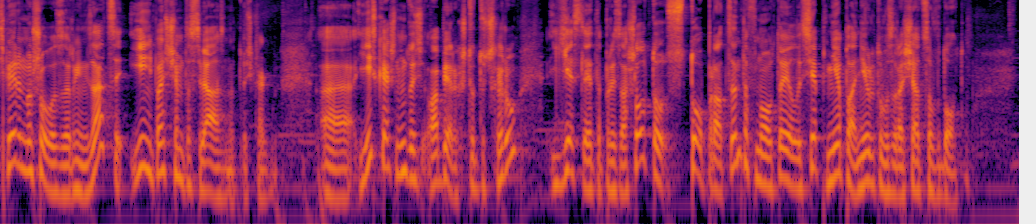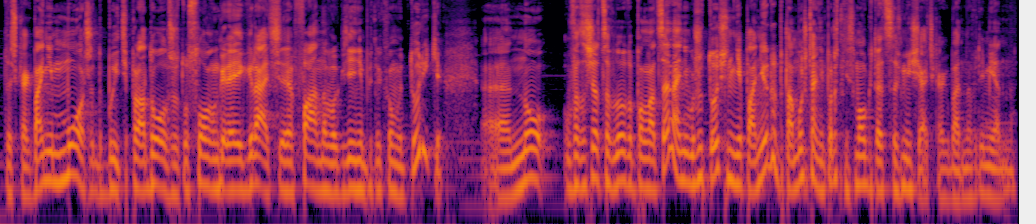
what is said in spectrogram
Теперь он ушел из организации, и я не понимаю, с чем это связано. То есть, как бы, э, есть, конечно, ну, то есть, во-первых, что тут скажу, если это произошло, то 100% Наутейл и Себ не планируют возвращаться в доту. То есть, как бы они, может быть, продолжат, условно говоря, играть э, фаново где-нибудь на каком-нибудь турике, э, но возвращаться в доту полноценно они уже точно не планируют, потому что они просто не смогут это совмещать как бы одновременно.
